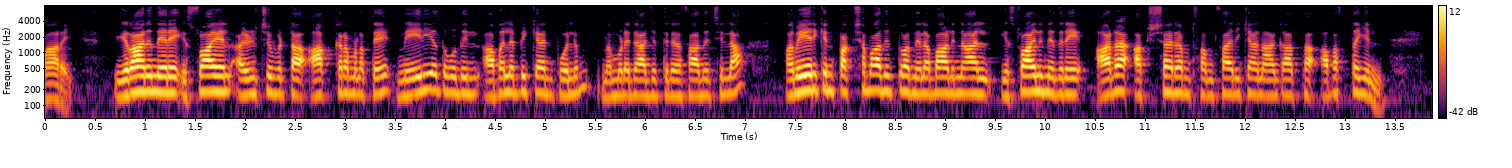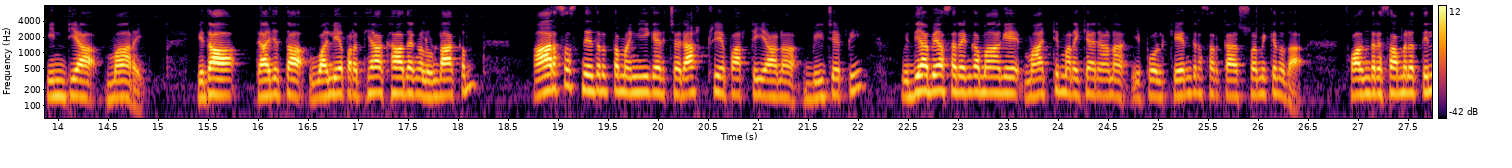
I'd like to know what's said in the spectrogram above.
മാറി. ഇറാന് നേരെ ഇസ്രായേൽ അഴിച്ചുവിട്ട ആക്രമണത്തെ നേരിയ തോതിൽ അപലപിക്കാൻ പോലും നമ്മുടെ രാജ്യത്തിന് സാധിച്ചില്ല. അമേരിക്കൻ പക്ഷപാതിത്വ നിലപാടിനാൽ ഇസ്രായേലിനെതിരെ അര അക്ഷരം സംസാരിക്കാനാകാത്ത അവസ്ഥയിൽ ഇന്ത്യ മാറി. ഇതാ രാജ്യത്ത് വലിയ പ്രത്യാഘാതങ്ങൾ ഉണ്ടാക്കും. ആർ എസ് എസ് നേതൃത്വം അംഗീകരിച്ച രാഷ്ട്രീയ പാർട്ടിയാണ് ബി ജെ പി. വിദ്യാഭ്യാസ രംഗമാകെ മാറ്റിമറിക്കാനാണ് ഇപ്പോൾ കേന്ദ്ര സർക്കാർ ശ്രമിക്കുന്നത്. സ്വാതന്ത്ര്യ സമരത്തിൽ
